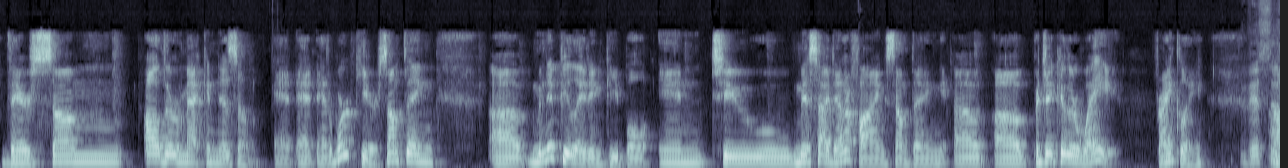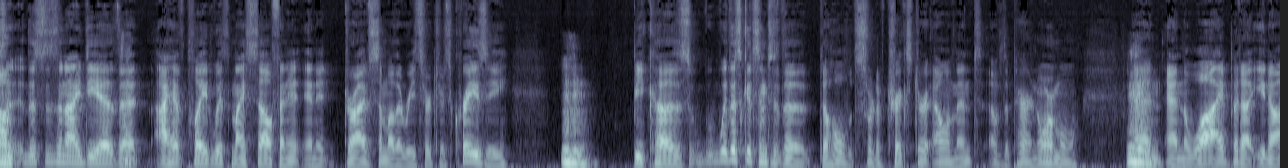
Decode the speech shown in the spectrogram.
there's some other mechanism at, at, at work here something uh, manipulating people into misidentifying something uh, a particular way frankly This is Um, this is an idea that I have played with myself, and it and it drives some other researchers crazy. Mhm. Because well, this gets into the the whole sort of trickster element of the paranormal Mm-hmm. and and the why. But uh, you know,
